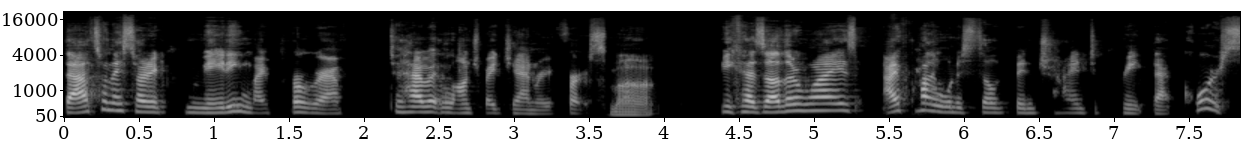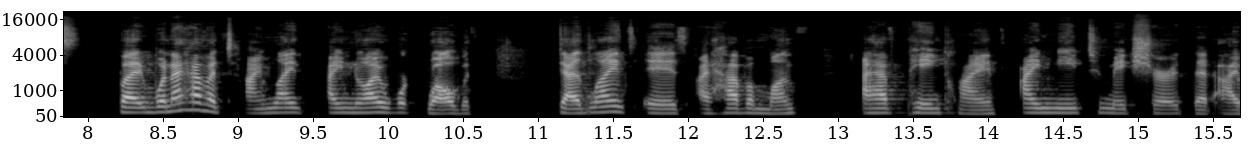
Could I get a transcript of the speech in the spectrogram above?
that's when I started creating my program to have it launched by January 1st. Smart. Because otherwise, I probably would have still been trying to create that course. But when I have a timeline, I know I work well with deadlines. Is I have a month, I have paying clients. I need to make sure that I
